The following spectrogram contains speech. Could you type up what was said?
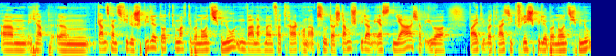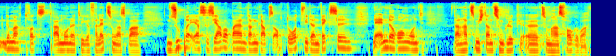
Ähm, ich habe ähm, ganz, ganz viele Spiele dort gemacht, über 90 Minuten, war nach meinem Vertrag auch ein absoluter Stammspieler im ersten Jahr. Ich habe über, weit über 30 Pflichtspiele über 90 Minuten gemacht, trotz dreimonatiger Verletzung. Das war ein super erstes Jahr bei Bayern. Dann gab es auch dort wieder ein Wechsel, eine Änderung und dann hat es mich dann zum Glück äh, zum HSV gebracht.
